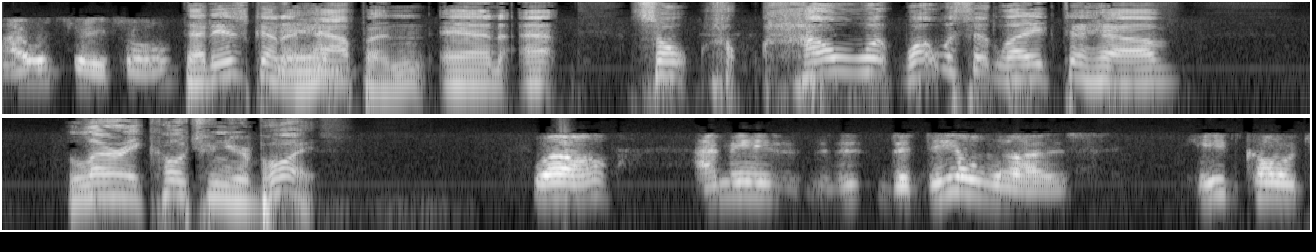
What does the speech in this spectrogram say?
I would say so. That is going to happen. And uh, so, how, how what was it like to have Larry coaching your boys? Well, I mean, the, the deal was he'd coach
